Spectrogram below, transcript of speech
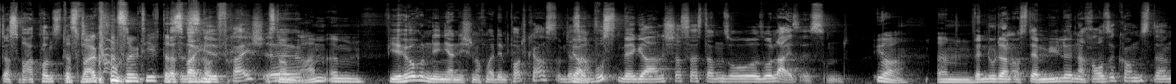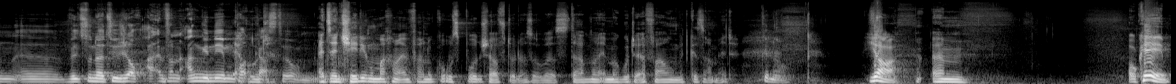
das war konstruktiv. Das war konstruktiv. Das, das war noch, hilfreich. Ist noch im Rahmen. Wir hören den ja nicht nochmal, den Podcast. Und deshalb ja. wussten wir gar nicht, dass das dann so, so leise ist. Und ja. Ähm, wenn du dann aus der Mühle nach Hause kommst, dann äh, willst du natürlich auch einfach einen angenehmen Podcast ja, hören. Als Entschädigung machen wir einfach eine Grußbotschaft oder sowas. Da haben wir immer gute Erfahrungen mit gesammelt. Genau. Ja, ähm, okay.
